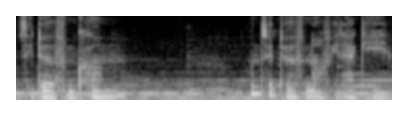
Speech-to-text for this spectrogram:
Sie dürfen kommen und sie dürfen auch wieder gehen.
